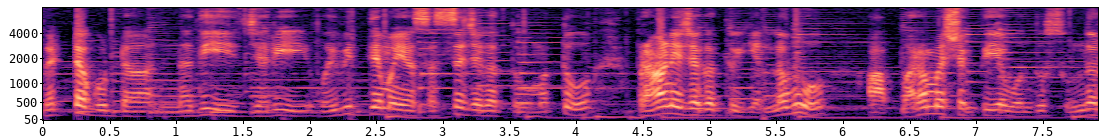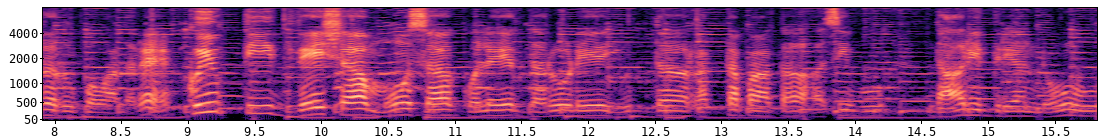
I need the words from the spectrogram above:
ಬೆಟ್ಟಗುಡ್ಡ, ನದಿ, ಜರಿ, ವೈವಿಧ್ಯಮಯ ಸಸ್ಯ ಜಗತ್ತು ಮತ್ತು ಪ್ರಾಣಿ ಜಗತ್ತು ಎಲ್ಲವೂ ಆ ಪರಮಶಕ್ತಿಯ ಒಂದು ಸುಂದರ ರೂಪವಾದರೆ ಕುಯುಕ್ತಿ, ದ್ವೇಷ, ಮೋಸ, ಕೊಲೆ, ದರೋಡೆ, ಯುದ್ಧ, ರಕ್ತಪಾತ, ಹಸಿವು, ದಾರಿದ್ರ್ಯ, ನೋವು,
